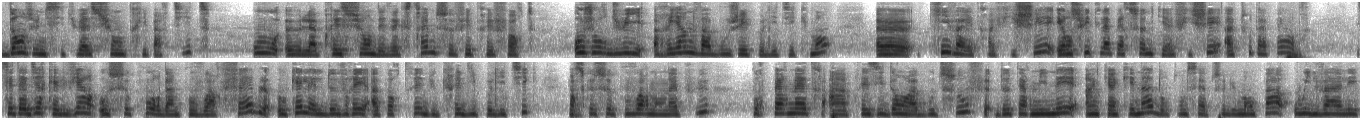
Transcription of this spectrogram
dans une situation tripartite où euh, la pression des extrêmes se fait très forte. Aujourd'hui, rien ne va bouger politiquement. Euh, qui va être affiché? Et ensuite, la personne qui est affichée a tout à perdre. C'est-à-dire qu'elle vient au secours d'un pouvoir faible auquel elle devrait apporter du crédit politique parce que ce pouvoir n'en a plus pour permettre à un président à bout de souffle de terminer un quinquennat dont on ne sait absolument pas où il va aller.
